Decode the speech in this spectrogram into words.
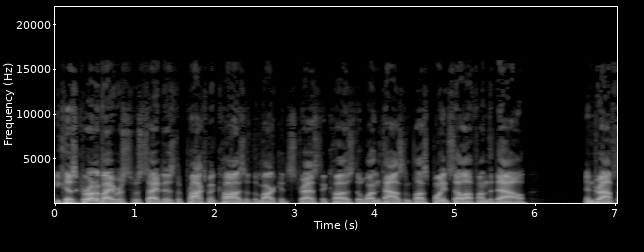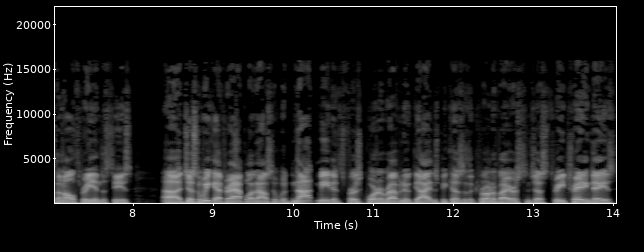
because coronavirus was cited as the proximate cause of the market stress that caused the 1,000 plus point sell off on the Dow and drops on all three indices. Uh, just a week after Apple announced it would not meet its first quarter revenue guidance because of the coronavirus, in just three trading days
